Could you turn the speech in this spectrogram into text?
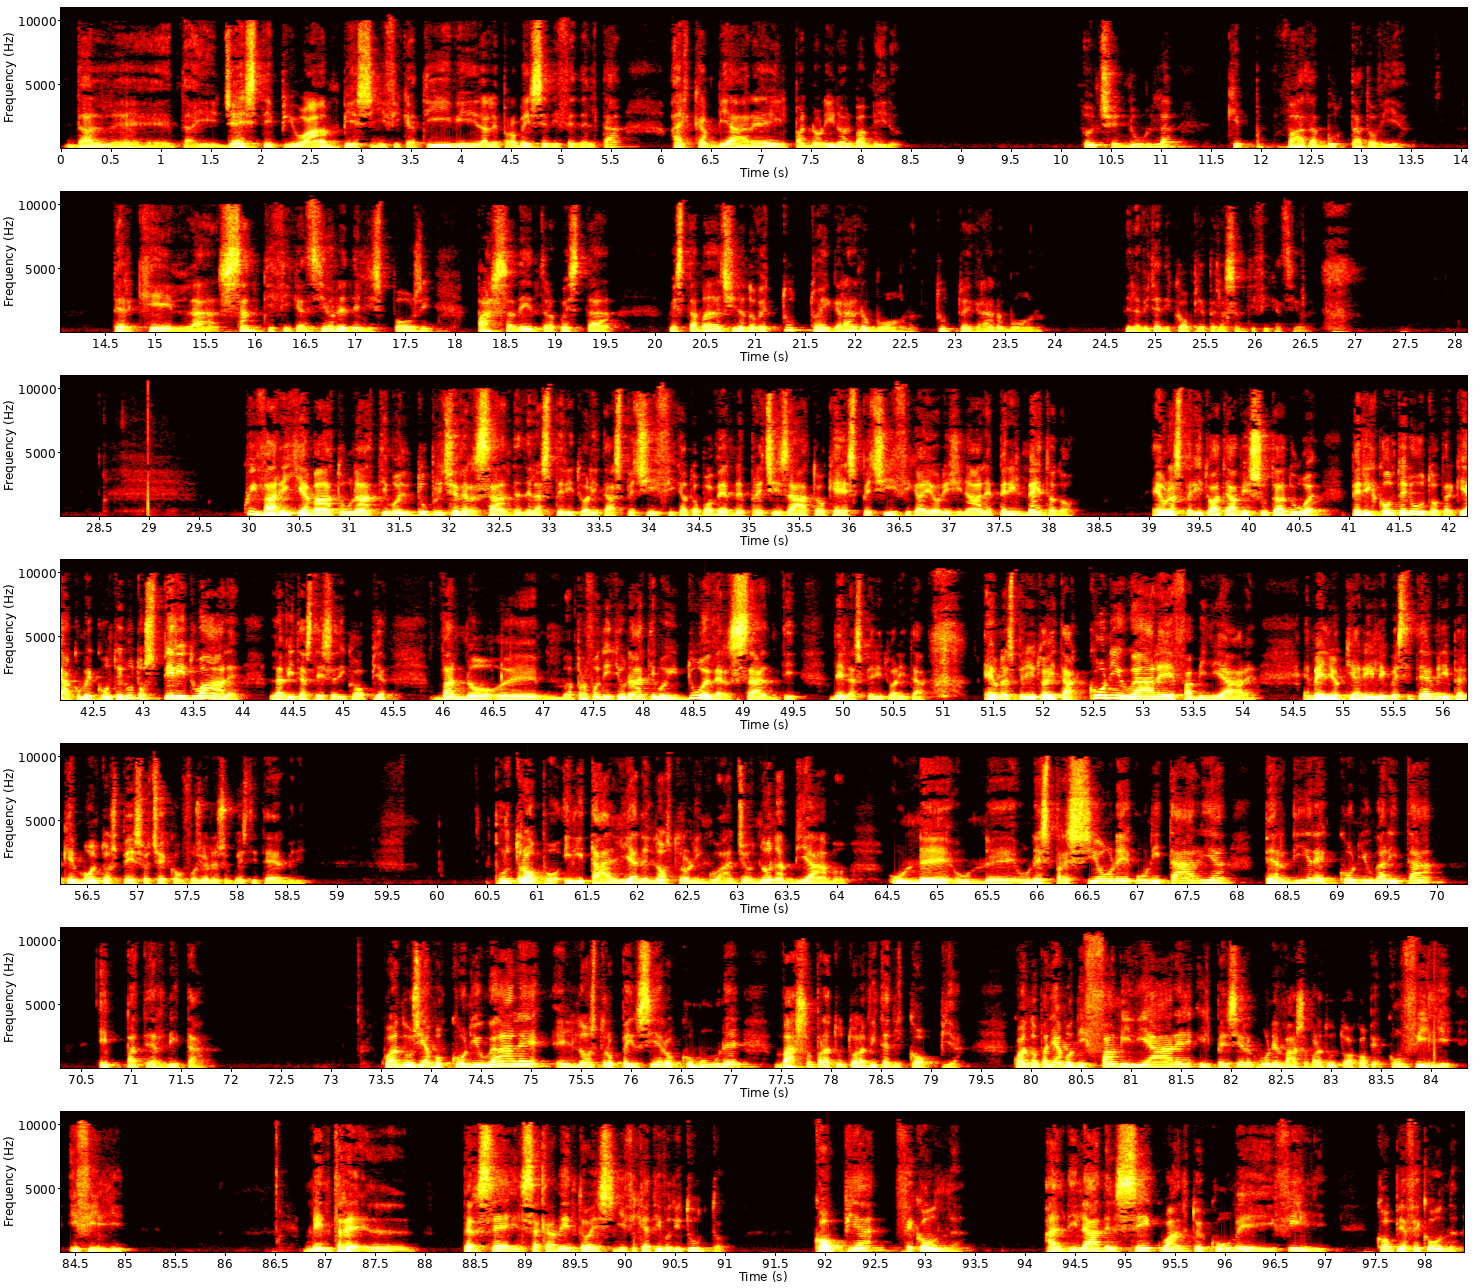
Dalle, dai gesti più ampi e significativi, dalle promesse di fedeltà, al cambiare il pannolino al bambino. Non c'è nulla che vada buttato via, perché la santificazione degli sposi passa dentro questa, questa macina dove tutto è grano buono, tutto è grano buono nella vita di coppia per la santificazione. Qui va richiamato un attimo il duplice versante della spiritualità specifica, dopo averne precisato che è specifica e originale per il metodo È una spiritualità vissuta a due, per il contenuto, perché ha come contenuto spirituale la vita stessa di coppia, vanno eh, approfonditi un attimo i due versanti della spiritualità. È una spiritualità coniugale e familiare. È meglio chiarirli questi termini perché molto spesso c'è confusione su questi termini. Purtroppo in Italia, nel nostro linguaggio, non abbiamo un, un, un'espressione unitaria per dire coniugalità e paternità. Quando usiamo coniugale, il nostro pensiero comune va soprattutto alla vita di coppia. Quando parliamo di familiare, il pensiero comune va soprattutto a coppia con figli, i figli. Mentre eh, per sé il sacramento è significativo di tutto. Coppia feconda, al di là del sé quanto e come i figli. Coppia feconda.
